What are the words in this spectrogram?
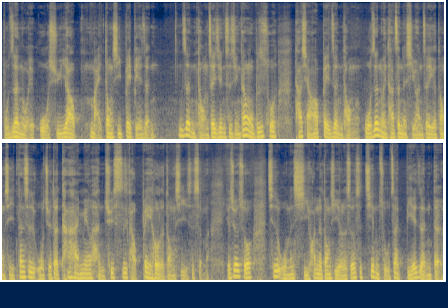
不认为我需要买东西被别人认同这件事情。但我不是说他想要被认同，我认为他真的喜欢这一个东西，但是我觉得他还没有很去思考背后的东西是什么。也就是说，其实我们喜欢的东西，有的时候是建筑在别人的。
